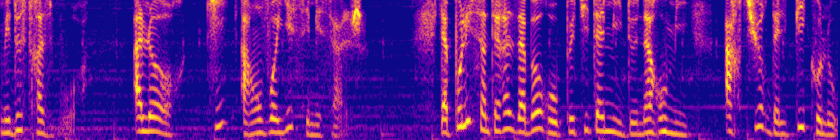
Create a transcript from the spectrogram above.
mais de Strasbourg. Alors, qui a envoyé ces messages? La police s'intéresse d'abord au petit ami de Narumi, Arthur Del Piccolo,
